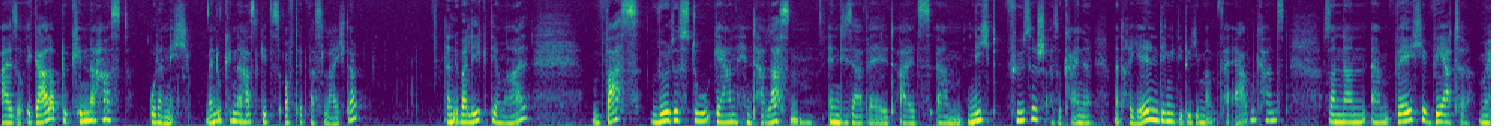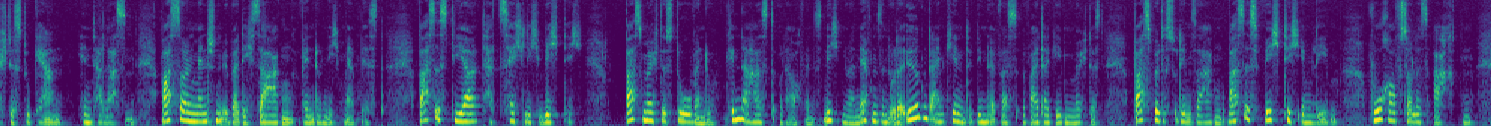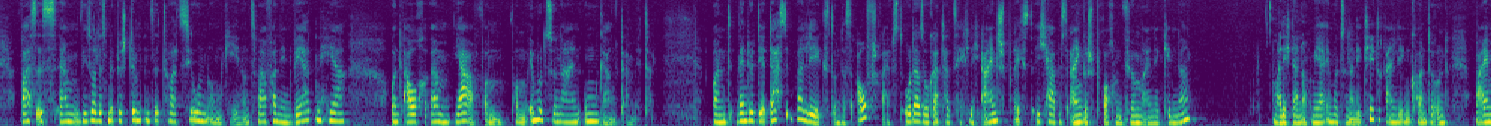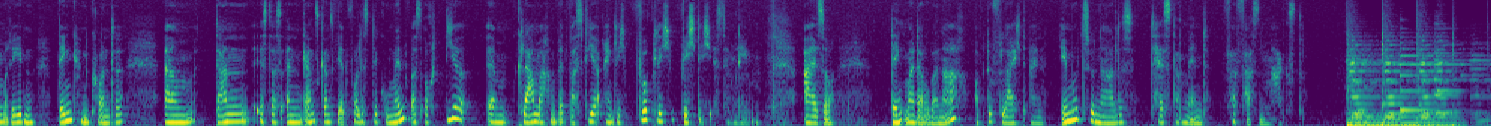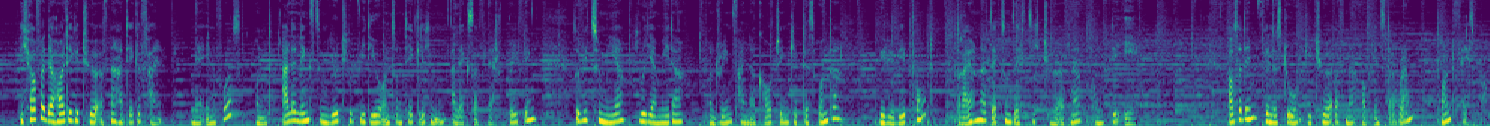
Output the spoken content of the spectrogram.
Also egal, ob du Kinder hast oder nicht. Wenn du Kinder hast, geht es oft etwas leichter. Dann überleg dir mal, was würdest du gern hinterlassen in dieser Welt als ähm, nicht physisch, also keine materiellen Dinge, die du jemandem vererben kannst, sondern ähm, welche Werte möchtest du gern hinterlassen? Was sollen Menschen über dich sagen, wenn du nicht mehr bist? Was ist dir tatsächlich wichtig? Was möchtest du, wenn du Kinder hast oder auch wenn es nicht nur Neffen sind oder irgendein Kind, dem du etwas weitergeben möchtest, was würdest du dem sagen? Was ist wichtig im Leben? Worauf soll es achten? Was ist, ähm, wie soll es mit bestimmten Situationen umgehen? Und zwar von den Werten her und auch ähm, ja, vom, vom emotionalen Umgang damit. Und wenn du dir das überlegst und das aufschreibst oder sogar tatsächlich einsprichst, ich habe es eingesprochen für meine Kinder, weil ich da noch mehr Emotionalität reinlegen konnte und beim Reden denken konnte, ähm, dann ist das ein ganz, ganz wertvolles Dokument, was auch dir ähm, klar machen wird, was dir eigentlich wirklich wichtig ist im Leben. Also denk mal darüber nach, ob du vielleicht ein emotionales Testament verfassen magst. Ich hoffe, der heutige Türöffner hat dir gefallen. Mehr Infos und alle Links zum YouTube-Video und zum täglichen Alexa Flash Briefing sowie zu mir, Julia Meder von Dreamfinder Coaching gibt es unter www.366türöffner.de. Außerdem findest du die Türöffner auf Instagram und Facebook.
